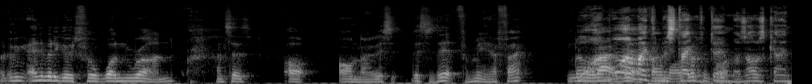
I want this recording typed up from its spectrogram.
I don't think anybody goes for one run and says, "Oh, oh no, this this is it for me." In fact, no, what that what it. I made the mistake of doing for." was I was going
